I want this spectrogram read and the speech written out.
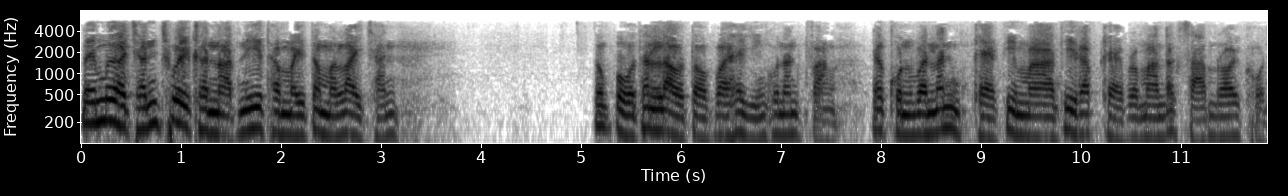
ในเมื่อฉันช่วยขนาดนี้ทำไมต้องมาไล่ฉันต้องโปรดท่านเล่าต่อไปให้หญิงคนนั้นฟัง แล้วคนวันนั้นแขกที่มาที่รับแขกประมาณสักสามร้อยคน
